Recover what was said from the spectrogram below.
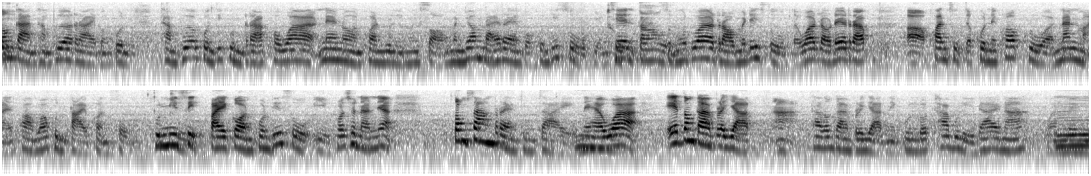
ต้องการทำเพื่ออะไรบางคนทำเพื่อคนที่คุณรัก เพราะว่าแน่นอนควันบุหรี่มือสองมันย่อมร้ายแรงกว่าคนที่สูบอย่างเช่นถูกต้องสมมุติว่าเราไม่ได้สูบแต่ว่าเราได้รับเอ่อควันสูบจากคนในครอบครัว นั่นหมายความว่าคุณตายผ่อนส่งคุณมีสิทธิ์ไปก่อนคนที่สูบอีก เพราะฉะนั้นเนี่ย ต้องสร้างแรงจูงใจนะคะว่า เอ๊ะต้องการประหยัดอะถ้าต้องการประหยัดเนี่ยคุณลดค่าบุหรี่ได้นะ วันหนึ่งอื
